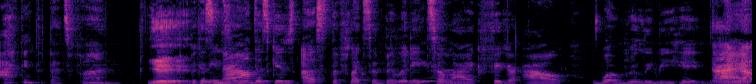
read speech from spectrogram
I think that that's fun Yeah, because Me now too. this gives us the flexibility to like figure out what really be hidden. I know.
